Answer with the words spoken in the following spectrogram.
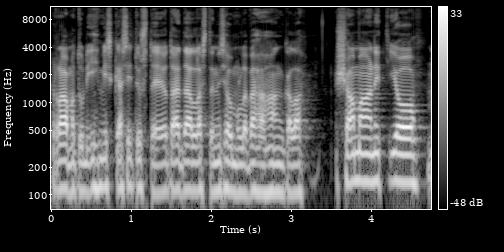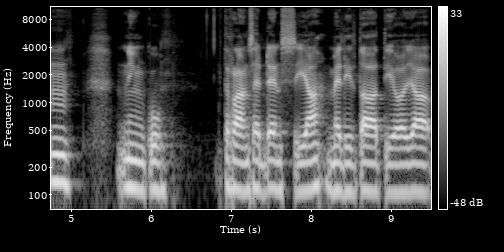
raamatun ihmiskäsitystä ja jotain tällaista, niin se on mulle vähän hankala. Shamanit, joo, mm, niin kuin transcendenssi ja meditaatio ja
